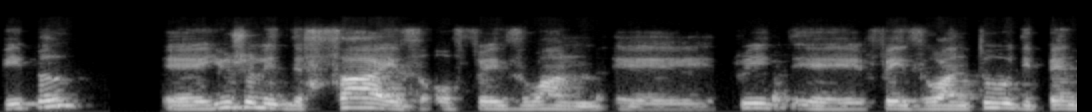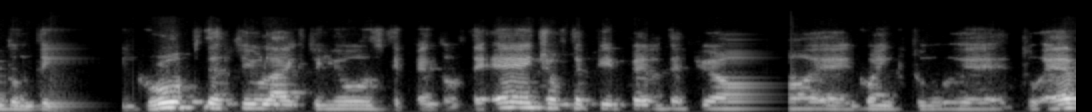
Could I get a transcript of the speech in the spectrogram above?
people. Uh, usually the size of phase one, uh, uh, phase one, two depend on the group that you like to use, depend on the age of the people that you are going to, to have.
